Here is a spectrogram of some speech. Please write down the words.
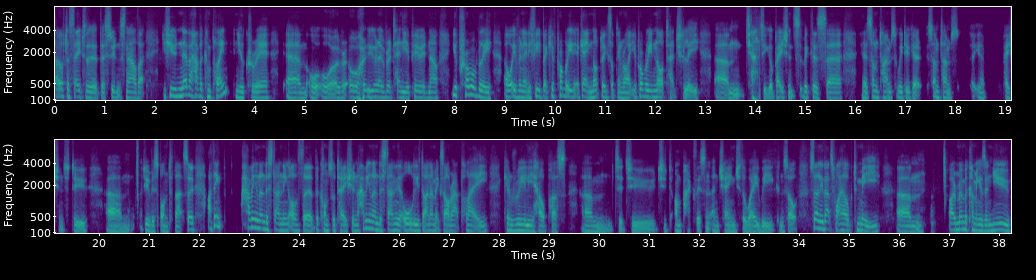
I often say to the, the students now that if you never have a complaint in your career, um, or, or, over, or even over a 10 year period now, you're probably, or even any feedback, you're probably, again, not doing something right. You're probably not actually um, challenging your patients because, uh, you know, sometimes we do get, sometimes, uh, you know, patients do um, do respond to that. So I think having an understanding of the the consultation, having an understanding that all these dynamics are at play, can really help us um, to to to unpack this and, and, change the way we consult. Certainly, that's what helped me. Um, I remember coming as a new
